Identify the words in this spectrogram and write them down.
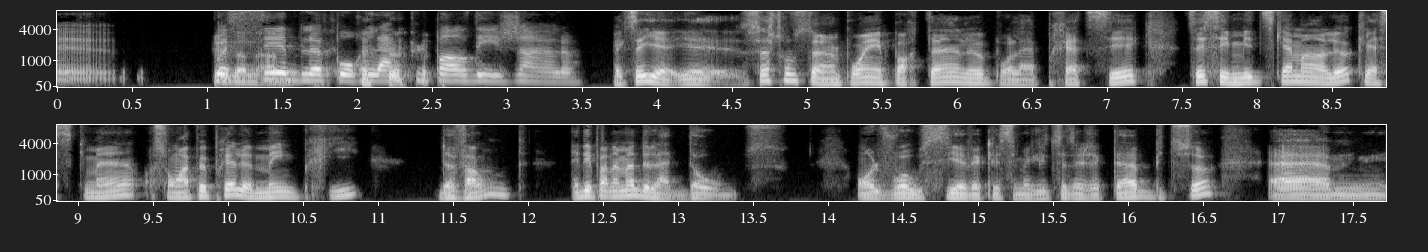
euh, possible pour la plupart des gens. Là. Fait que, y a, y a, ça, je trouve que c'est un point important là, pour la pratique. Tu sais, ces médicaments-là, classiquement, sont à peu près le même prix de vente, indépendamment de la dose. On le voit aussi avec le sémaglutide injectable et tout ça. Euh,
